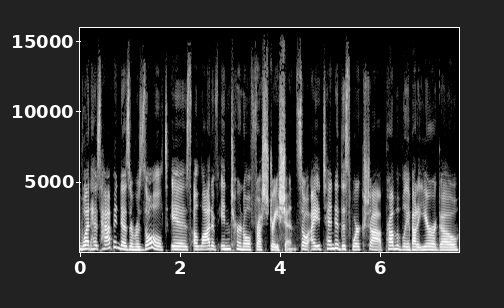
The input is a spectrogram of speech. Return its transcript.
what has happened as a result is a lot of internal frustration. So I attended this workshop probably about a year ago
